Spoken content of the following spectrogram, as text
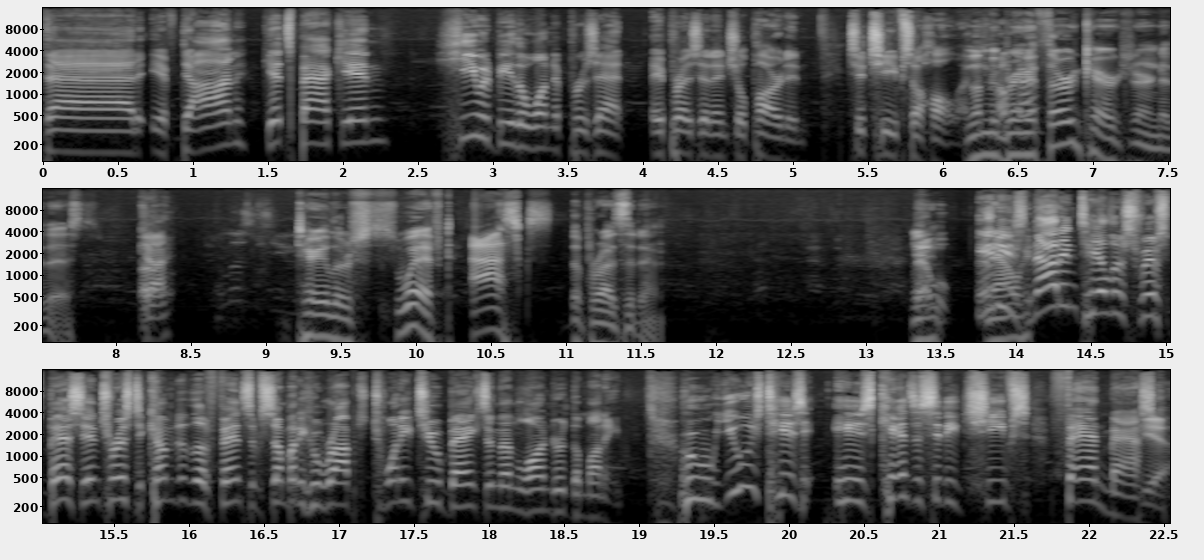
that if Don gets back in, he would be the one to present a presidential pardon to Chiefsaholic. Let me bring Okay. a third character into this. Okay. Taylor Swift asks the president. That will- It now is not in Taylor Swift's best interest to come to the defense of somebody who robbed 22 banks and then laundered the money, who used his his Kansas City Chiefs fan mask Yeah.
